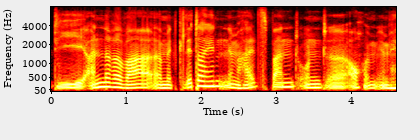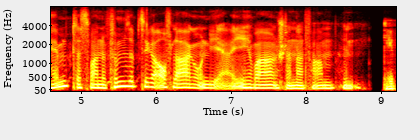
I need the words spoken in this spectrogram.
Die andere war äh, mit Glitter hinten im Halsband und äh, auch im, im Hemd. Das war eine 75er Auflage und die RE war Standardfarben hinten. Okay.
